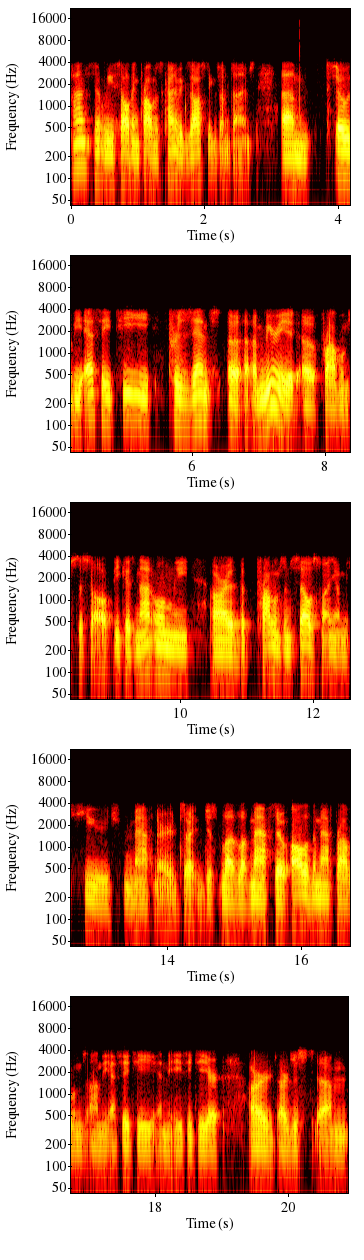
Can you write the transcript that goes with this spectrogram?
constantly solving problems. Kind of exhausting sometimes. Um, so the SAT presents a, a myriad of problems to solve because not only are the problems themselves fun. You know, I'm a huge math nerd, so I just love love math. So all of the math problems on the SAT and the ACT are are are just um,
